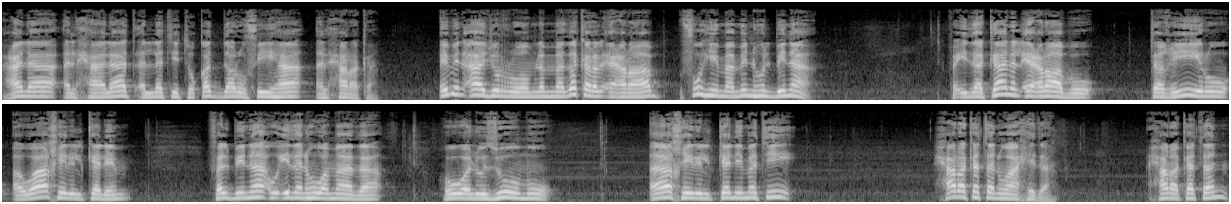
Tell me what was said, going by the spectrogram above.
على الحالات التي تقدر فيها الحركة. ابن آج الروم لما ذكر الإعراب فهم منه البناء. فإذا كان الإعراب تغيير أواخر الكلم فالبناء إذن هو ماذا؟ هو لزوم آخر الكلمة حركة واحدة. حركة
